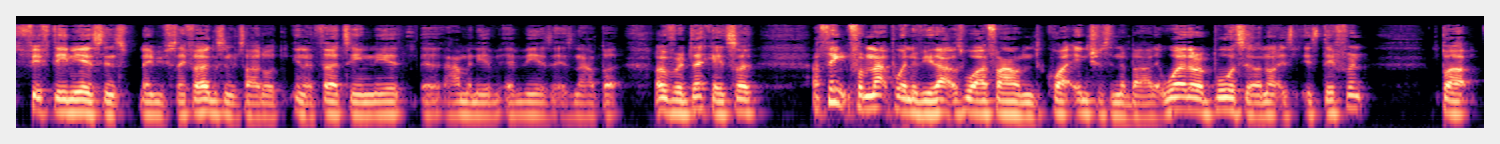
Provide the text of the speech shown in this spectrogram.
15 years since maybe say Ferguson retired or, you know, 13 years, uh, how many years it is now, but over a decade. So I think from that point of view, that was what I found quite interesting about it. Whether I bought it or not is, is different, but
